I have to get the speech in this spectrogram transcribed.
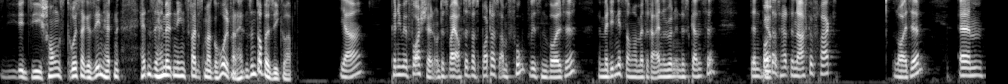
die, die Chance größer gesehen hätten, hätten sie Hamilton nicht ein zweites Mal geholt, dann hätten sie einen Doppelsieg gehabt. Ja, könnte ich mir vorstellen. Und das war ja auch das, was Bottas am Funk wissen wollte, wenn wir den jetzt nochmal mit reinrühren in das Ganze. Denn Bottas hatte nachgefragt, Leute, ähm,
